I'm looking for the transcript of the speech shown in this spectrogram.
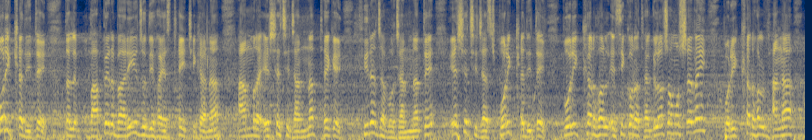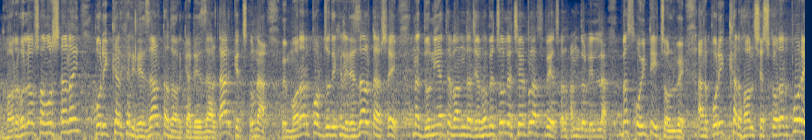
পরীক্ষা দিতে। তাহলে বাপের বাড়ি যদি হয় স্থায়ী ঠিকানা, আমরা এসেছি জান্নাত থেকে ফিরে যাব জান্নাতে, এসেছি জাস্ট পরীক্ষা দিতে। পরীক্ষার হল এসি করা থাকলেও সমস্যা নাই, পরীক্ষার হল ভাঙা ঘর হলেও সমস্যা নাই, পরীক্ষার খালি রেজাল্টটা দরকার রেজাল্ট আর কিছু না। ওই মরার পর যদি খালি রেজাল্ট আসে, না দুনিয়াতে বান্দা যেভাবে চলেছে প্লাস পেয়েছে, আলহামদুলিল্লাহ, ব্যাস ওইটাই চলবে। আর পরীক্ষার হল শেষ করার পরে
